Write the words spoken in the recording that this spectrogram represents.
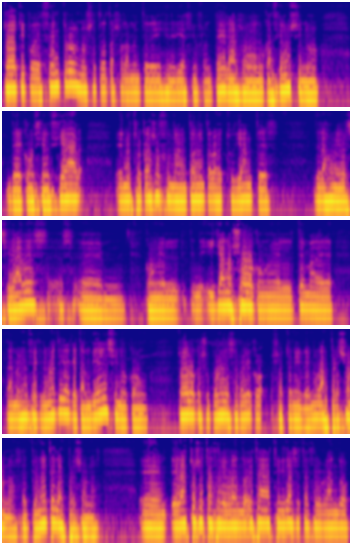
todo tipo de centros. No se trata solamente de ingeniería sin fronteras o de educación, sino de concienciar, en nuestro caso, fundamentalmente a los estudiantes de las universidades eh, con el, y ya no solo con el tema de la emergencia climática, que también, sino con todo lo que supone el desarrollo sostenible, ¿no? las personas, el planeta y las personas. Eh, el acto se está celebrando, esta actividad se está celebrando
